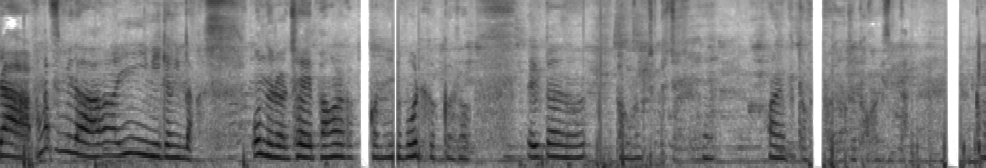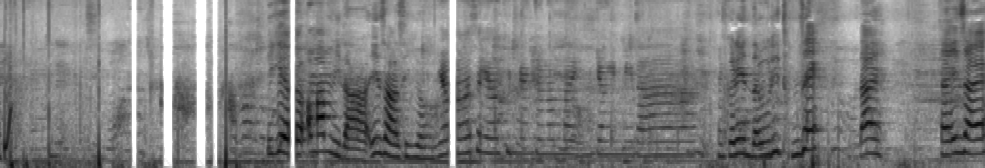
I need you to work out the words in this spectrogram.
자, 반갑습니다. 이미경입니다. 오늘은 저의 방을 깎거든요. 머리 깎아서 일단은 방송 찍기 전에 화면부터 보여드리도록 하겠습니다. 이게 엄마입니다. 인사하세요. 안녕하세요. 김명준 엄마 임경입니다. 그린다 우리 동생 나, 나 인사해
